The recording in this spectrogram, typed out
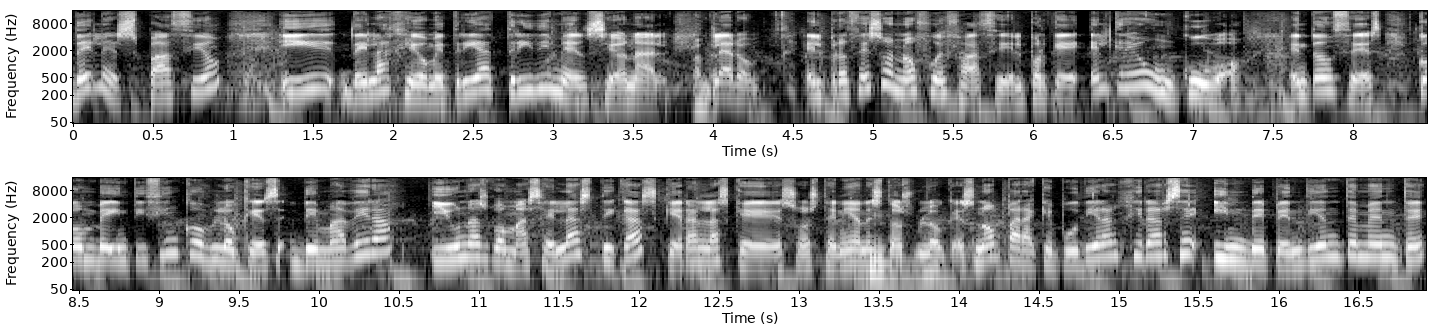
del espacio y de la geometría tridimensional. Claro, el proceso no fue fácil porque él creó un cubo. Entonces, con 25 bloques de madera y unas gomas elásticas, que eran las que sostenían estos bloques, ¿no? Para que pudieran girarse independientemente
